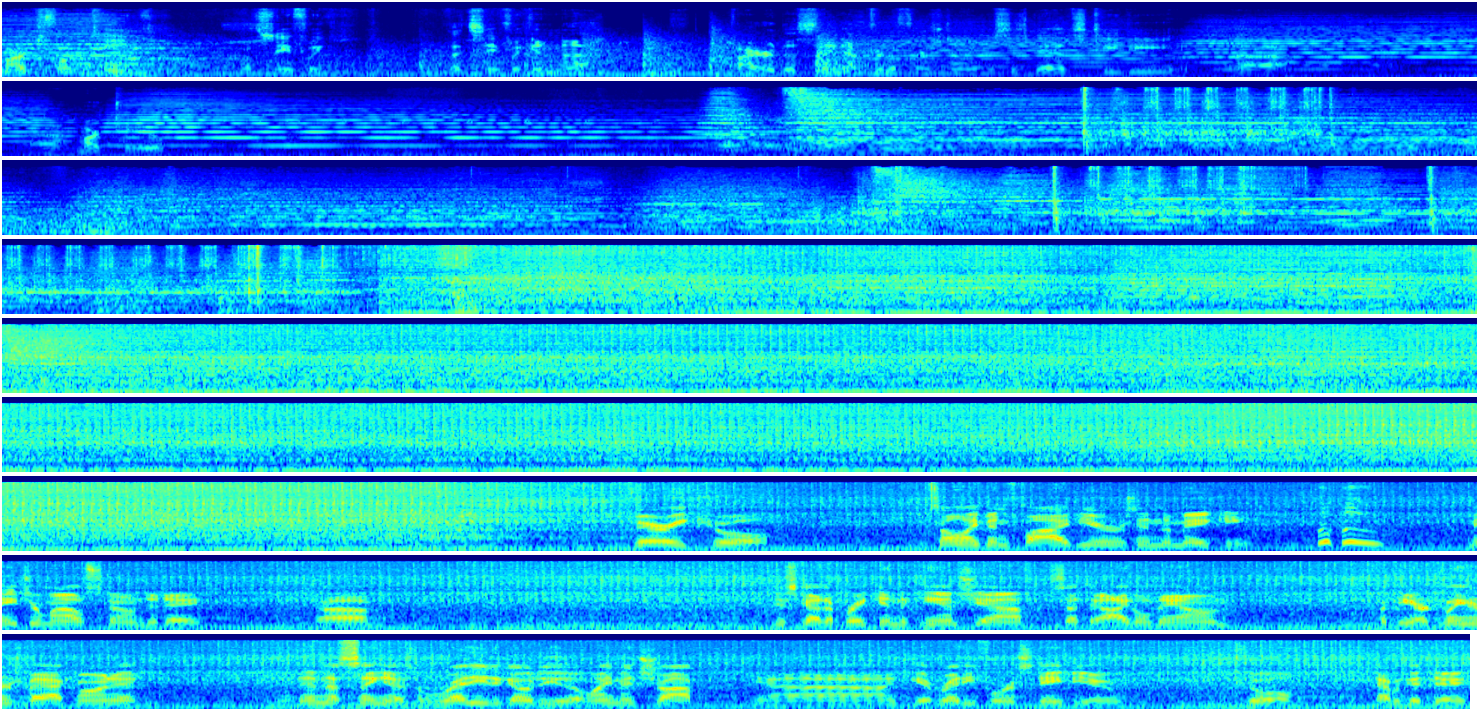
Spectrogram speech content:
March 14th. Let's see if we let's see if we can uh, fire this thing up for the first time. This is Dad's TD uh, uh, Mark II. Very cool. It's only been five years in the making. Major milestone today. Um, just got to break in the camshaft, set the idle down, put the air cleaners back on it, and then this thing is ready to go to the alignment shop and get ready for its debut. Cool. Have a good day.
